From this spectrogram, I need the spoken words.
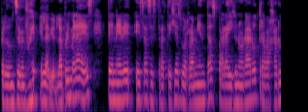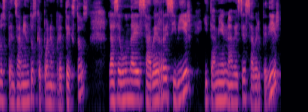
perdón, se me fue el avión. La primera es tener e, esas estrategias o herramientas para ignorar o trabajar los pensamientos que ponen pretextos. La segunda es saber recibir y también a veces saber pedir.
